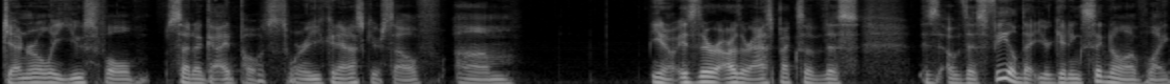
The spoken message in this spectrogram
generally useful set of guideposts where you can ask yourself, um, you know, is there are there aspects of this is of this field that you're getting signal of like,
